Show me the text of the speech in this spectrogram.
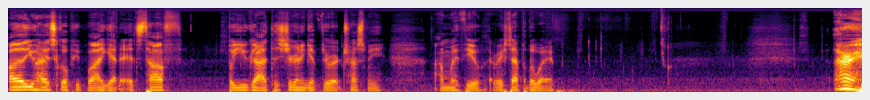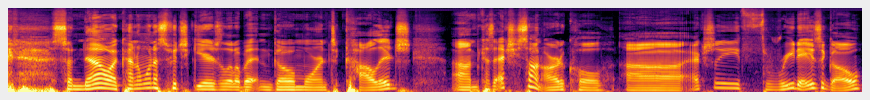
All you high school people, I get it. It's tough, but you got this. You're gonna get through it. Trust me. I'm with you every step of the way. All right, so now I kind of want to switch gears a little bit and go more into college, um, because I actually saw an article, uh, actually three days ago,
